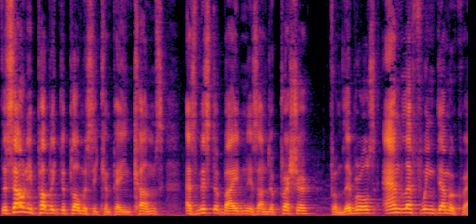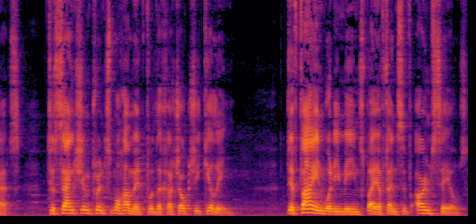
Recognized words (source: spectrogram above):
The Saudi public diplomacy campaign comes as Mr. Biden is under pressure from liberals and left wing Democrats to sanction Prince Mohammed for the Khashoggi killing, define what he means by offensive arms sales,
